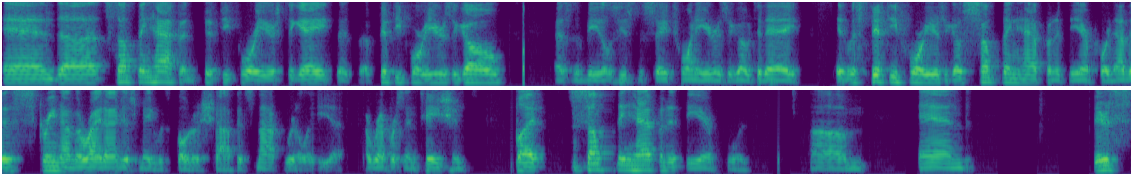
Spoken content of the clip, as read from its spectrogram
And uh, something happened 54 years today, uh, 54 years ago, as the Beatles used to say 20 years ago today. It was 54 years ago. Something happened at the airport. Now, this screen on the right, I just made with Photoshop. It's not really a, a representation, but something happened at the airport. Um, and there's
